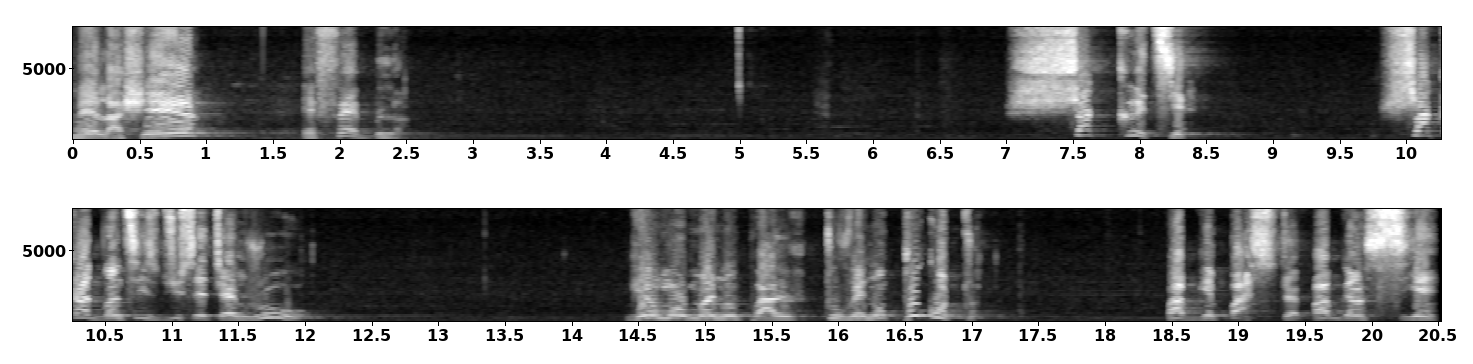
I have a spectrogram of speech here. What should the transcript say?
mais la chair est faible. Chaque chrétien, chaque adventiste du septième jour, il y a un moment où nous pouvons trouver nous pour compte. Pas de pasteur, pas de ancien,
